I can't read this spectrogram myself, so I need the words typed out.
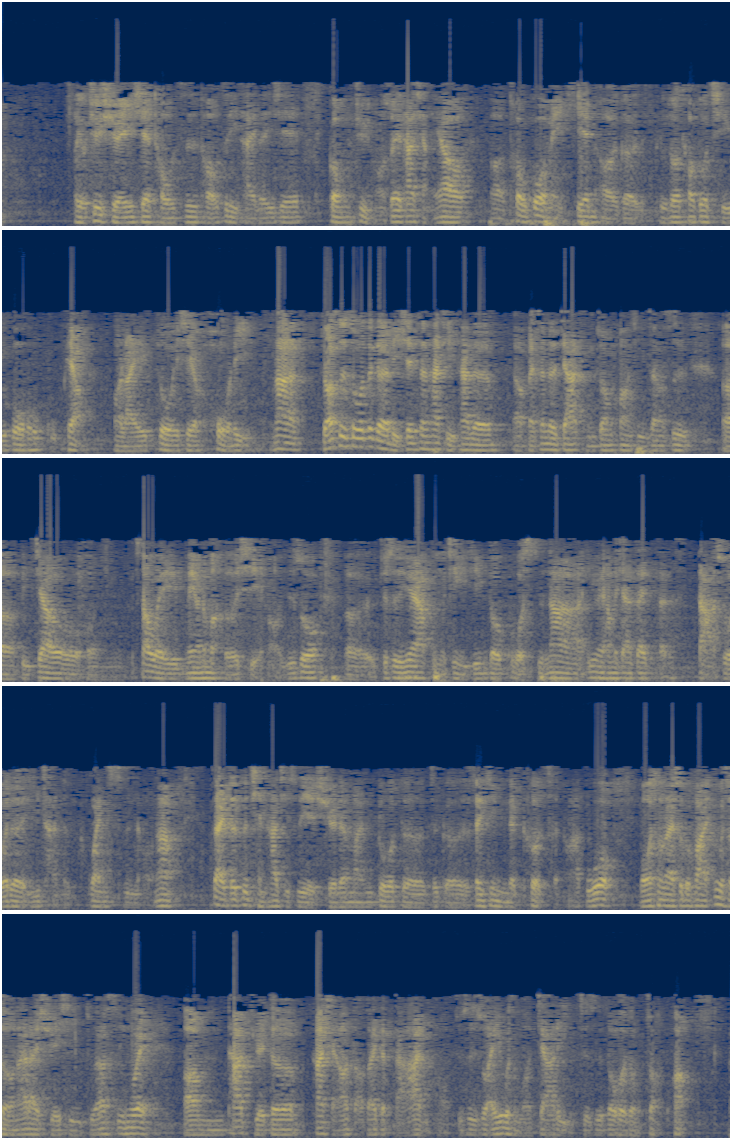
有去学一些投资、投资理财的一些工具哦，所以他想要呃透过每天呃个比如说操作期货或股票哦来做一些获利。那主要是说，这个李先生他其实他的呃本身的家庭状况实际上是呃比较呃稍微没有那么和谐哦，也就是说呃就是因为他父母亲已经都过世，那因为他们现在在打打所谓的遗产的官司哦，那在这之前他其实也学了蛮多的这个身心灵的课程啊，不过某种程度来说的话，为什么拿来学习，主要是因为。嗯，他觉得他想要找到一个答案哦，就是说，哎，为什么家里就是都会这种状况？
